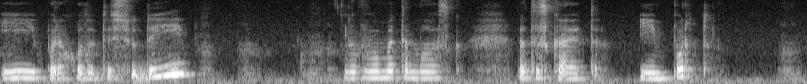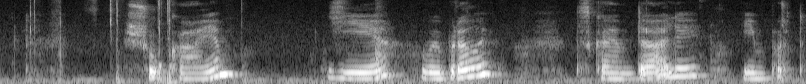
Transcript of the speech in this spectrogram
і переходити сюди, в Metamask, натискаєте імпорт, шукаємо, є, вибрали, натискаємо далі, імпорт.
